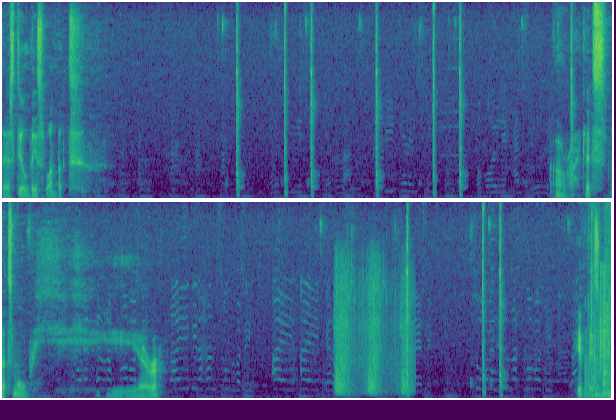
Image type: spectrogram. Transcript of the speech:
There's still this one, but all right. Let's let's move here. Hit this one.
